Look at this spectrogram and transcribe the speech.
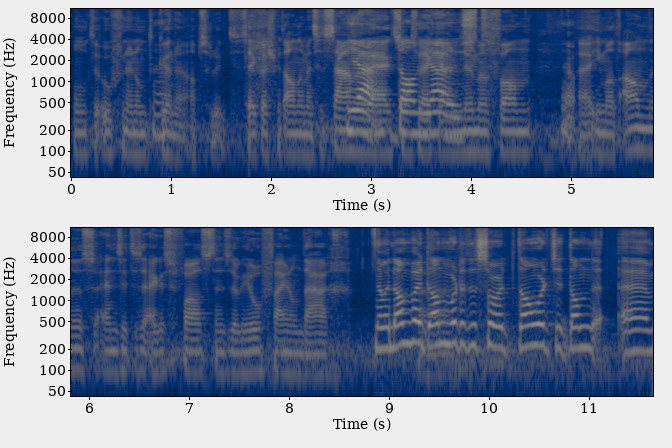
om te oefenen en om te Ja. kunnen, absoluut. Zeker als je met andere mensen samenwerkt, dan soms werk je een nummer van Ja. eh, iemand anders en zitten ze ergens vast en het is ook heel fijn om daar... Nou, maar dan, wordt- dan Eh. wordt het een soort, dan word je, dan, ehm,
